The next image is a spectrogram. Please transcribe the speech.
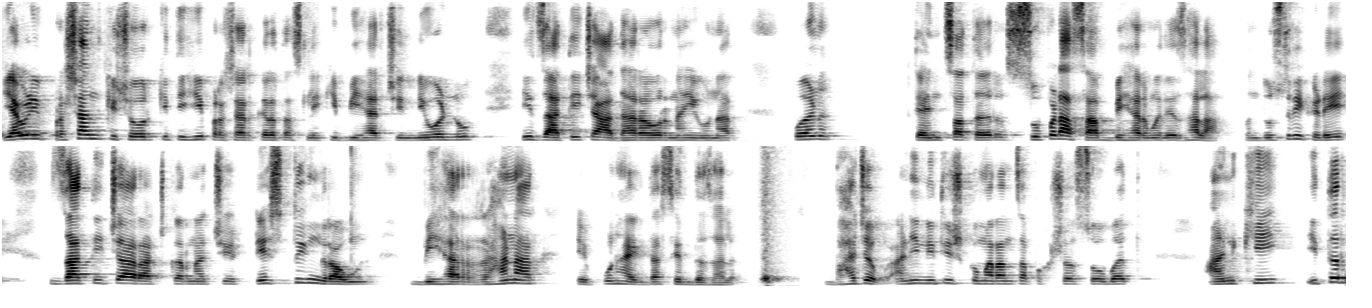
यावेळी प्रशांत किशोर कितीही प्रचार करत असले की बिहारची निवडणूक ही जातीच्या आधारावर नाही होणार पण त्यांचा तर सुपडा साप बिहारमध्ये झाला. पण दुसरीकडे जातीच्या राजकारणाचे टेस्टिंग ग्राउंड बिहार राहणार हे पुन्हा एकदा सिद्ध झालं. भाजप आणि नितीश कुमारांचा पक्ष सोबत आणखी इतर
